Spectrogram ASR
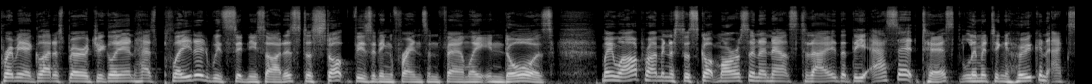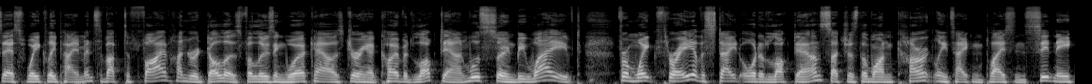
Premier Gladys Berejiklian has pleaded with Sydney-siders to stop visiting friends and family indoors. Meanwhile, Prime Minister Scott Morrison announced today that the asset test limiting who can access weekly payments of up to $500 for losing work hours during a COVID lockdown will soon be waived. From week three of a state ordered lockdown, such as the one currently taking place in Sydney,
